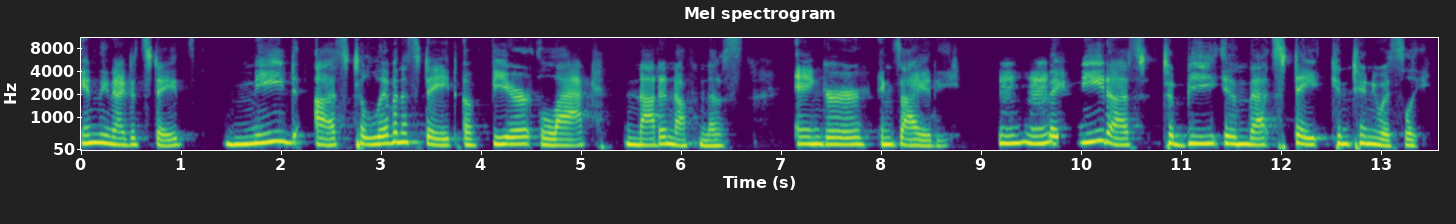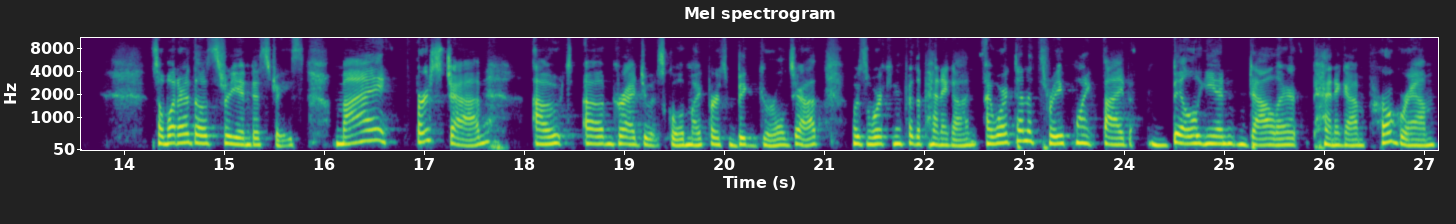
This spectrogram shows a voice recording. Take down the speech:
in the United States need us to live in a state of fear, lack, not enoughness, anger, anxiety. Mm-hmm. They need us to be in that state continuously. So, what are those three industries? My first job out of graduate school, my first big girl job was working for the Pentagon. I worked on a $3.5 billion Pentagon program.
